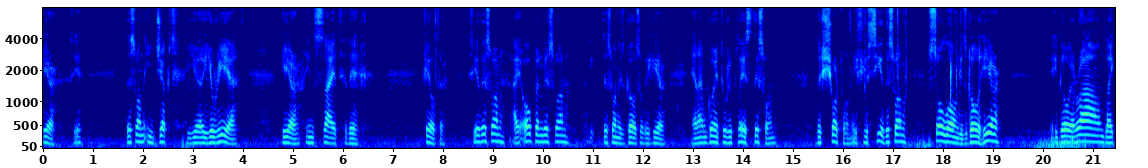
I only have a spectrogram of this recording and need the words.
here. See this one inject urea here inside the filter. See this one? I open this one. This one is goes over here. And I'm going to replace this one the short one. If you see this one so long it's go here it go around like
